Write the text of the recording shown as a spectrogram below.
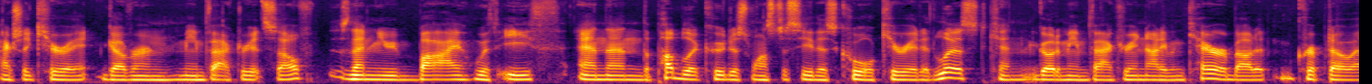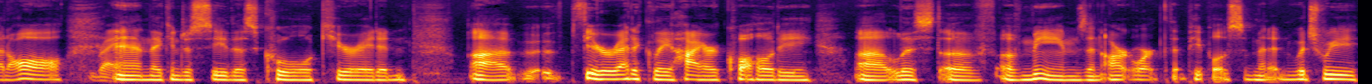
actually curate, govern Meme Factory itself. Then you buy with ETH, and then the public who just wants to see this cool curated list can go to Meme Factory and not even care about it crypto at all, Right. and they can just see this cool curated, uh, theoretically higher quality uh, list of of memes and artwork that people have submitted. Which we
